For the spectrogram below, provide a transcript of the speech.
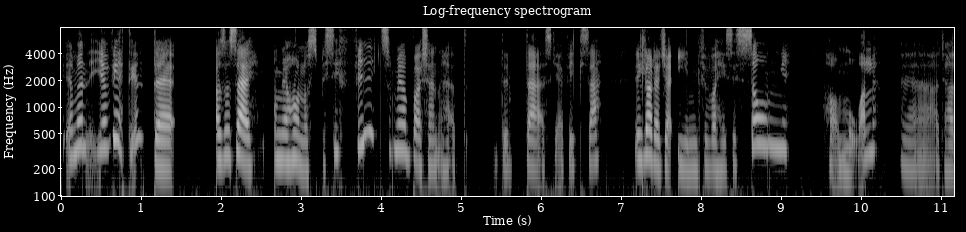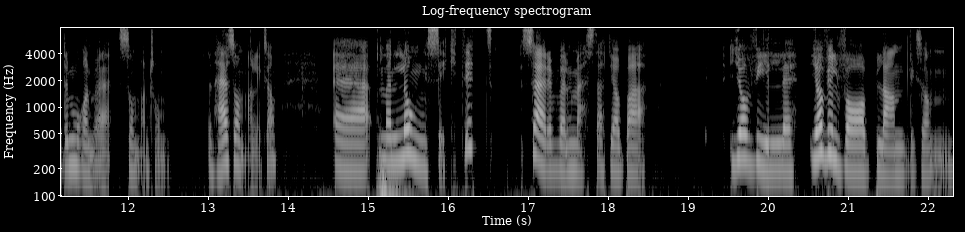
ja, men jag vet inte. Alltså så här, om jag har något specifikt som jag bara känner att det där ska jag fixa. Det är klart att jag inför varje säsong har mål. Eh, att jag hade mål med sommaren som den här sommaren liksom. Eh, men långsiktigt så är det väl mest att jag bara jag vill, jag vill vara bland liksom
